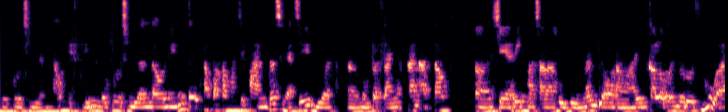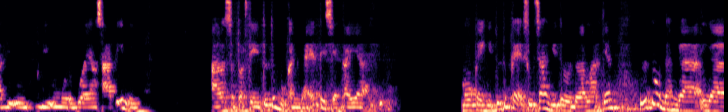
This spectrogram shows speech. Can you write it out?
29 tahun ya. Di 29 tahun ini tuh apakah masih pantas nggak sih buat eh, mempertanyakan atau eh, sharing masalah hubungan ke orang lain? Kalau menurut gua di, di umur gua yang saat ini, hal seperti itu tuh bukan nggak etis ya, kayak mau kayak gitu tuh kayak susah gitu loh dalam artian lu tuh udah nggak nggak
